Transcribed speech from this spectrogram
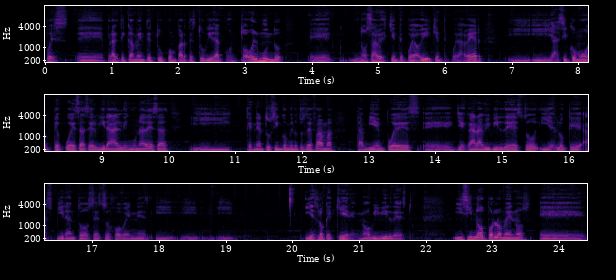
pues eh, prácticamente tú compartes tu vida con todo el mundo eh, no sabes quién te pueda oír, quién te pueda ver, y, así como te puedes hacer viral en una de esas y tener tus cinco minutos de fama, también puedes eh, llegar a vivir de esto y es lo que aspiran todos estos jóvenes y, y, es lo que quieren, ¿no? Vivir de esto. Y si no, por lo menos eh,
